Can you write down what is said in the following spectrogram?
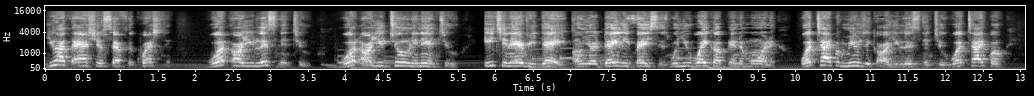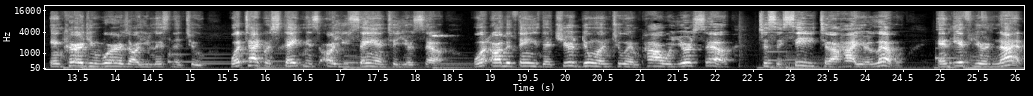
you have to ask yourself the question what are you listening to? What are you tuning into each and every day on your daily basis when you wake up in the morning? What type of music are you listening to? What type of encouraging words are you listening to? What type of statements are you saying to yourself? What are the things that you're doing to empower yourself to succeed to a higher level? And if you're not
